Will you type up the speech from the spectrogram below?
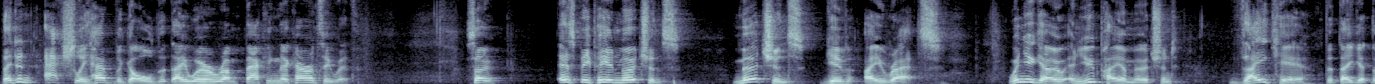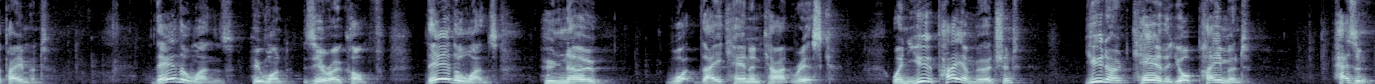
they didn't actually have the gold that they were um, backing their currency with. So, SPV and merchants. Merchants give a rats. When you go and you pay a merchant, they care that they get the payment. They're the ones who want zero conf. They're the ones who know what they can and can't risk. When you pay a merchant, you don't care that your payment hasn't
